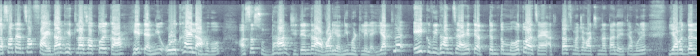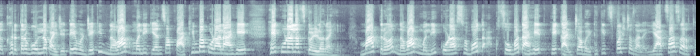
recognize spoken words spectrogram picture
तसा त्यांचा फायदा घेतला जातोय का हे त्यांनी ओळखायला हवं असं सुद्धा जितेंद्र आव्हाड यांनी म्हटलेलं आहे. यातलं एक विधान जे आहे ते अत्यंत महत्वाचं आहे. आत्ताच माझ्या वाचनात आलंय त्यामुळे याबद्दल खरं तर बोललं पाहिजे. ते म्हणजे की नवाब मलिक यांचा पाठिंबा कोणाला आहे हे कुणालाच कळलं नाही. मात्र नवाब मलिक कोणासोबत सोबत आहेत हे कालच्या बैठकीत स्पष्ट झालं. याचाच अर्थ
